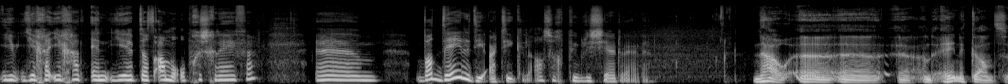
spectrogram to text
Je, je, gaat, je gaat en je hebt dat allemaal opgeschreven. Wat deden die artikelen als ze gepubliceerd werden? Nou, eh, eh, eh, aan de ene kant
